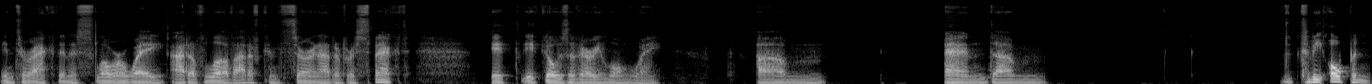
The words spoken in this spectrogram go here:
interact in a slower way out of love, out of concern, out of respect, it it goes a very long way. Um, and um, to be open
